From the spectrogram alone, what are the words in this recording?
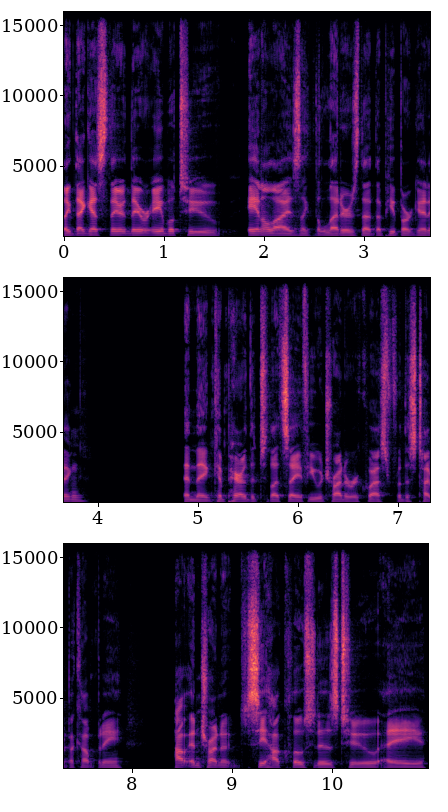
Like I guess they they were able to analyze like the letters that the people are getting, and then compare the to let's say if you would try to request for this type of company, how and trying to see how close it is to a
